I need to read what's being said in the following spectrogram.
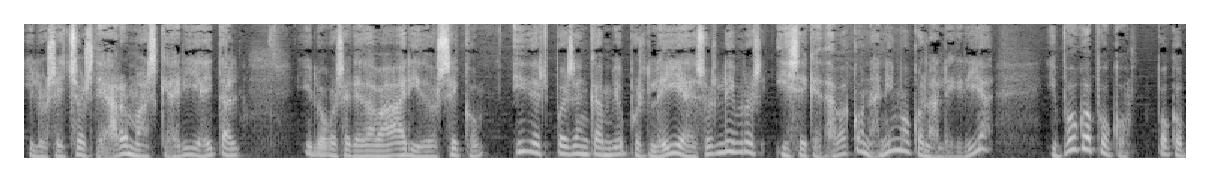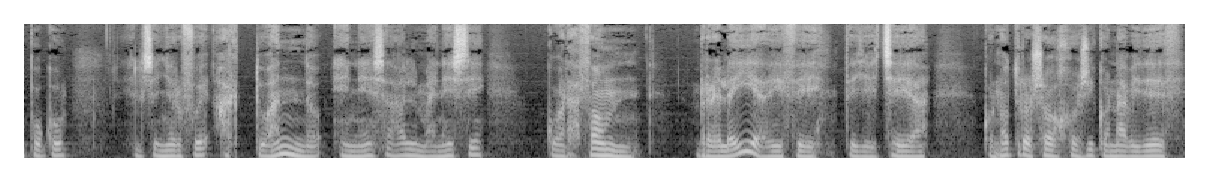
y los hechos de armas que haría y tal, y luego se quedaba árido, seco, y después, en cambio, pues leía esos libros y se quedaba con ánimo, con alegría, y poco a poco, poco a poco, el Señor fue actuando en esa alma, en ese corazón. Releía, dice Tellechea, con otros ojos y con avidez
